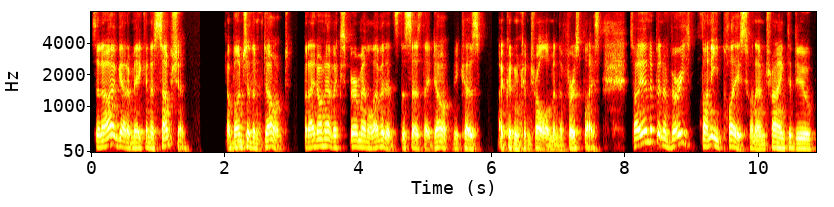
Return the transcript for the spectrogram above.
So now I've got to make an assumption. A bunch of them don't, but I don't have experimental evidence that says they don't because I couldn't control them in the first place. So I end up in a very funny place when I'm trying to do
